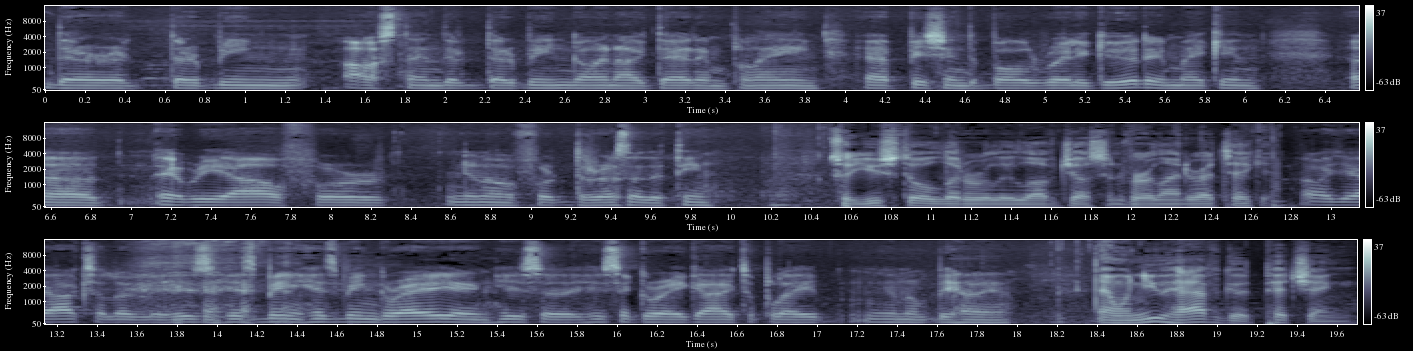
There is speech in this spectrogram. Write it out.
they're they're being outstanding. They're, they're being going out there and playing, uh, pitching the ball really good and making uh, every out for you know for the rest of the team. So you still literally love Justin Verlander, I take it? Oh yeah, absolutely. He's he's been he's been great, and he's a he's a great guy to play, you know, behind. And when you have good pitching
